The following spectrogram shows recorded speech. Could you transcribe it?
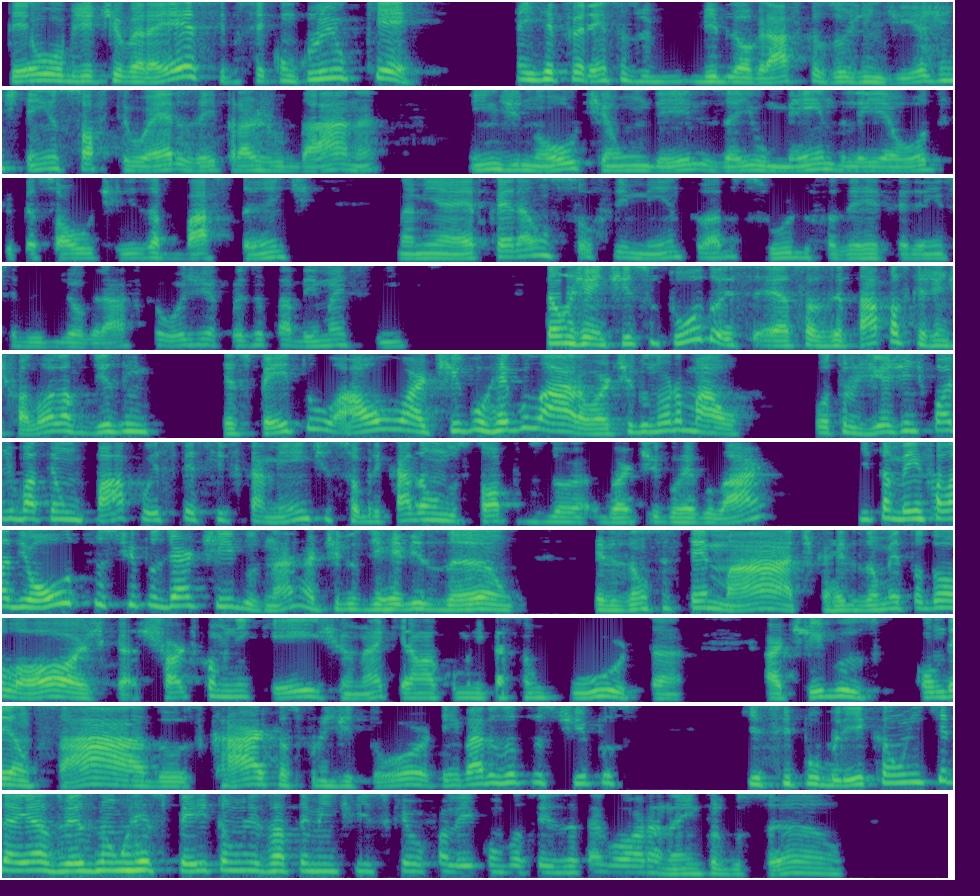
Teu objetivo era esse? Você conclui o quê? Em referências bibliográficas, hoje em dia, a gente tem os softwares aí para ajudar, né? EndNote é um deles, aí o Mendeley é outro que o pessoal utiliza bastante. Na minha época era um sofrimento absurdo fazer referência bibliográfica, hoje a coisa está bem mais simples. Então, gente, isso tudo, essas etapas que a gente falou, elas dizem respeito ao artigo regular, ao artigo normal. Outro dia a gente pode bater um papo especificamente sobre cada um dos tópicos do, do artigo regular e também falar de outros tipos de artigos, né? Artigos de revisão, revisão sistemática, revisão metodológica, short communication, né, que é uma comunicação curta, artigos condensados, cartas para o editor, tem vários outros tipos que se publicam e que daí às vezes não respeitam exatamente isso que eu falei com vocês até agora, né? Introdução,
